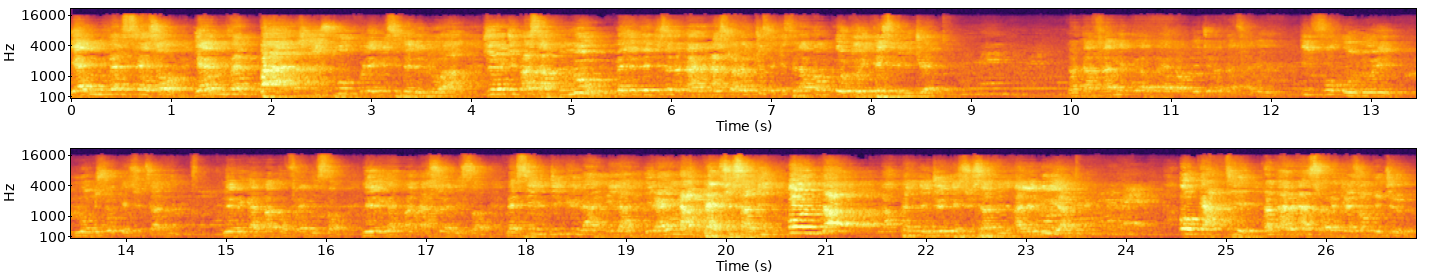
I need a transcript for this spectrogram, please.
il y a une nouvelle saison, il y a une nouvelle page qui s'ouvre pour l'église cité de gloire. Je ne dis pas ça pour nous, mais je te dis ça dans ta relation avec tout ce qui sera comme autorité spirituelle. Dans ta famille, peut avoir un homme de Dieu dans ta famille il faut honorer l'onction qui est sur sa vie. Ne regarde pas ton frère de sang. Ne regarde pas ta soeur de. Mais s'il dit qu'il a, il a, il a, un appel sur sa vie, honore l'appel de Dieu qui est sur sa vie. Alléluia. Au quartier, dans ta relation avec les hommes de Dieu.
